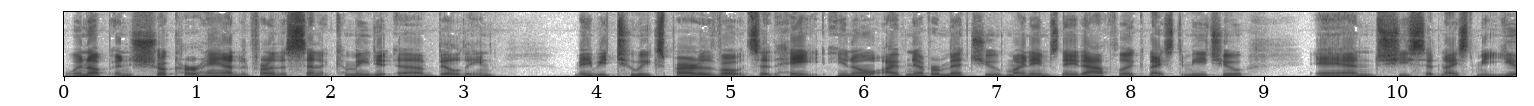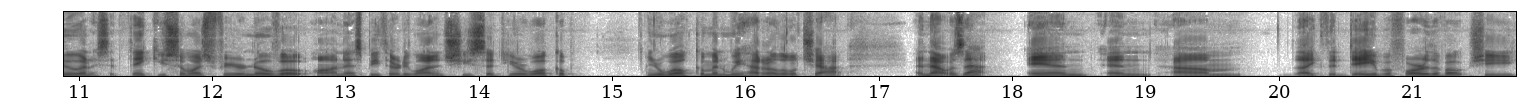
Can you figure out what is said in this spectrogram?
went up and shook her hand in front of the Senate committee uh, building, maybe two weeks prior to the vote. and Said, "Hey, you know, I've never met you. My name's Nate Affleck. Nice to meet you." And she said, "Nice to meet you." And I said, "Thank you so much for your no vote on SB 31." And she said, "You're welcome. You're welcome." And we had our little chat, and that was that. And and um, like the day before the vote, she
